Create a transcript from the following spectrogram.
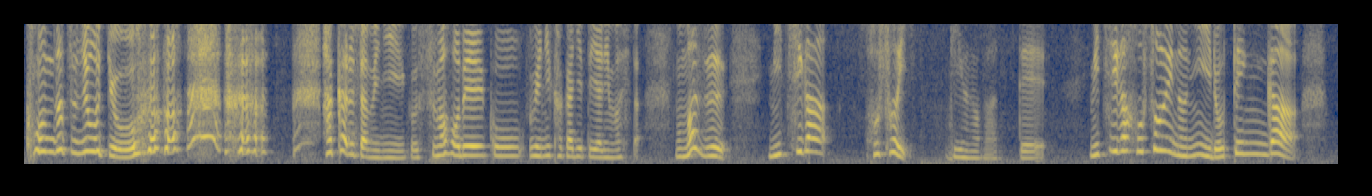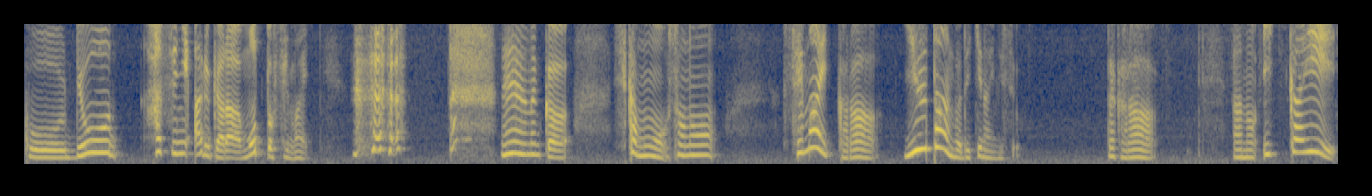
混雑状況を 測るためにこうスマホでこう上に掲げてやりました。もうまず道が細いっていうのがあって道が細いのに露店がこう両端にあるからもっと狭い。ねえなんかしかもその狭いから U ターンができないんですよ。だからあの一回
